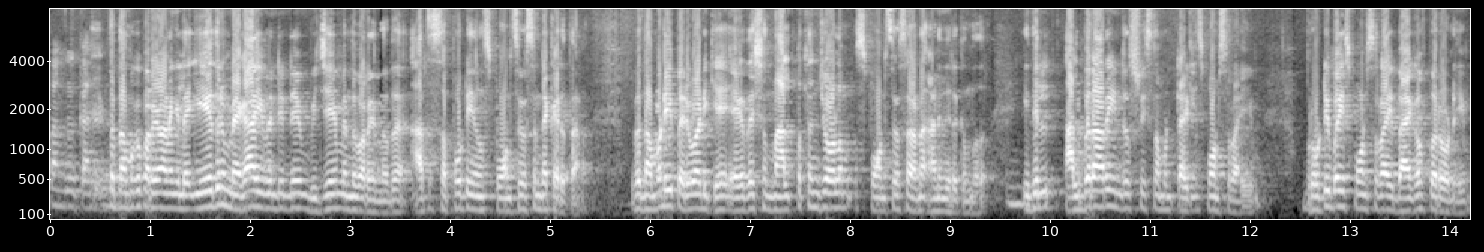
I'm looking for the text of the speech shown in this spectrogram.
പങ്കുവെക്കാൻ ഇപ്പൊ നമുക്ക് പറയുകയാണെങ്കിൽ ഏതൊരു മെഗാ ഇവന്റിന്റെയും വിജയം എന്ന് പറയുന്നത് അത് സപ്പോർട്ട് ചെയ്യുന്ന സ്പോൺസേഴ്സിന്റെ കരുത്താണ്. ഇപ്പൊ നമ്മുടെ ഈ പരിപാടിക്ക് ഏകദേശം നാൽപ്പത്തഞ്ചോളം സ്പോൺസേഴ്സ് ആണ് അണിനിരക്കുന്നത്. ഇതിൽ അൽബറാറി ഇൻഡസ്ട്രീസ് നമ്മുടെ ടൈറ്റിൽ സ്പോൺസറായും ബ്രോട്ടി ബൈ സ്പോൺസറായി ബാങ്ക് ഓഫ് ബറോഡയും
